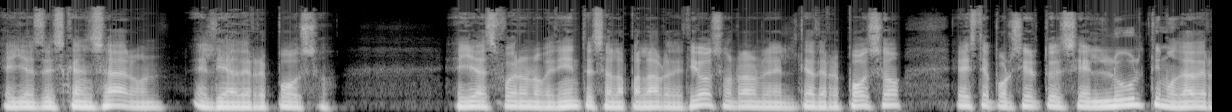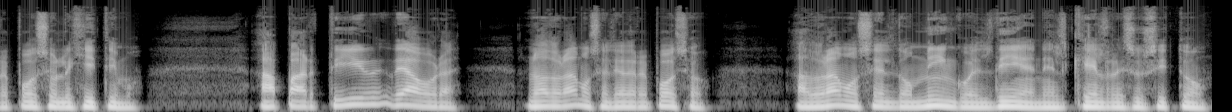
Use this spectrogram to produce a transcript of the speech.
Ellas descansaron el día de reposo. Ellas fueron obedientes a la palabra de Dios, honraron el día de reposo. Este, por cierto, es el último día de reposo legítimo. A partir de ahora, no adoramos el día de reposo, adoramos el domingo, el día en el que Él resucitó.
